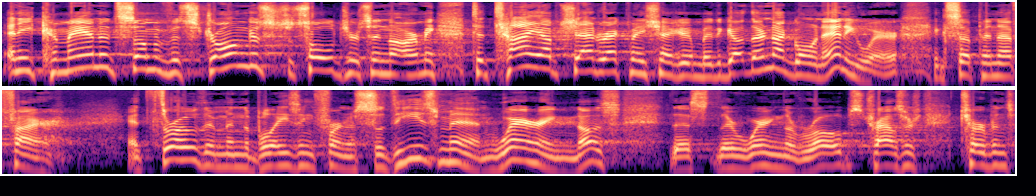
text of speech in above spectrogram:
And he commanded some of his strongest soldiers in the army to tie up Shadrach, Meshach, and Abednego. They're not going anywhere except in that fire and throw them in the blazing furnace. So these men wearing, this, they're wearing the robes, trousers, turbans,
